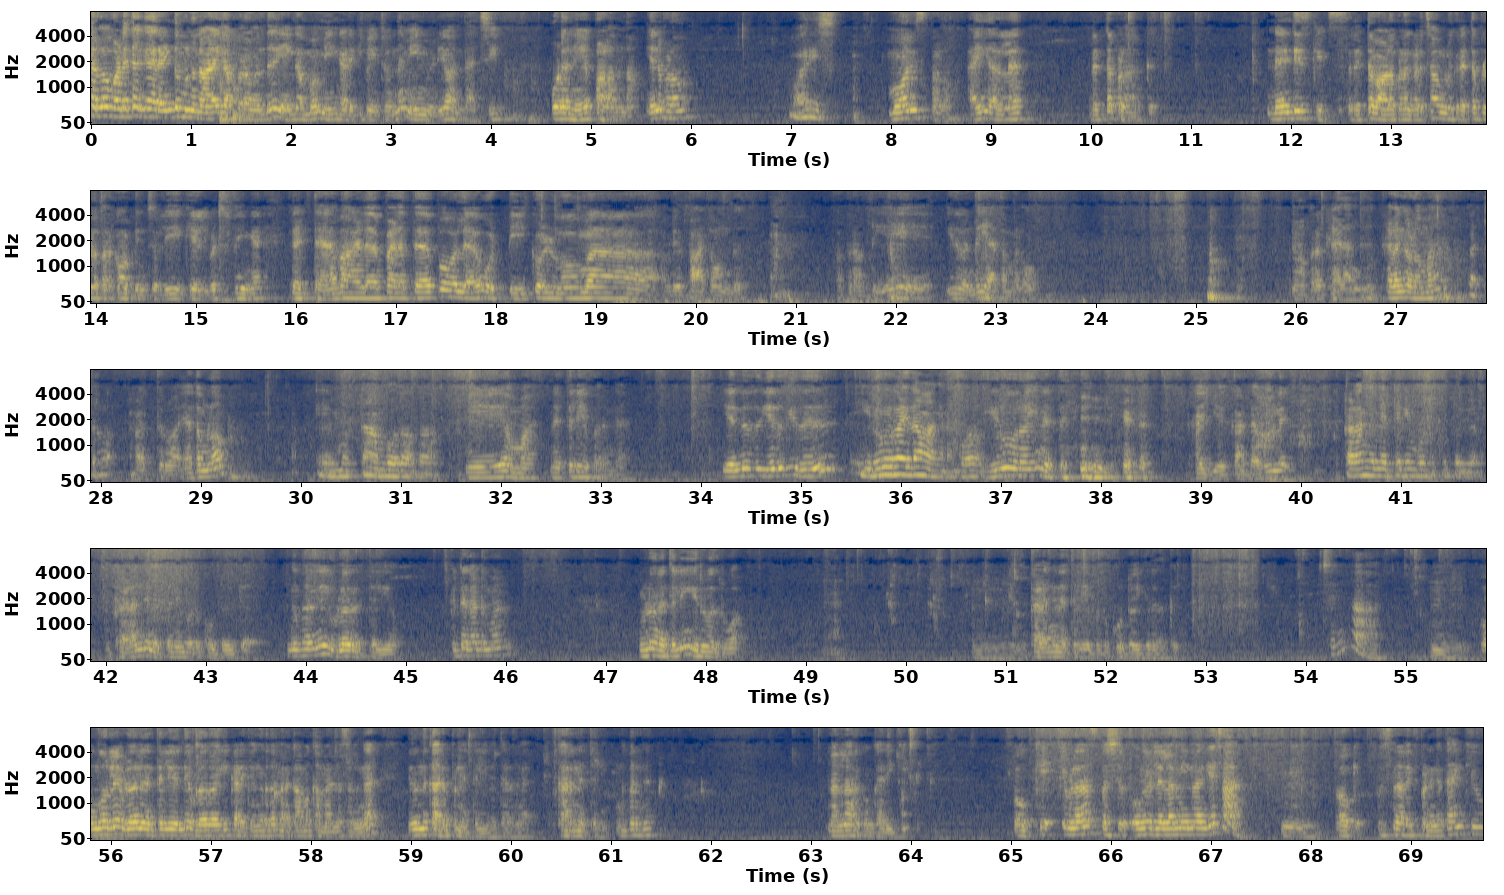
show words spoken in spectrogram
Hello வணக்கங்க. ரெண்டு மூணு நாளைக்கு அப்புறம் வந்து எங்க அம்மா மீன் கடைக்கு போயிட்டு வந்த மீன் வீடியோ வந்தாச்சு. உடனே பழம் தான் என்ன பழம்? வாரிஸ் மோரிஸ் பழம். ஐ அதுல ரெட்டை பழம் இருக்கு. Nineties kids. ரெட்டை வாழைப்பழம் கிடைச்சா உங்களுக்கு ரெட்டை பிள்ளை பிறக்கும் அப்படின்னு சொல்லி கேள்விப்பட்டிருப்பீங்க. ரெட்டை வாழைப்பழத்தை போல ஒட்டி கொள்வோமா? அப்படி ஒரு பாட்டம் உண்டு. அப்புறம் அப்படியே இது வந்து ஏத்தம்பழம். அப்புறம் கிழங்கு. கிழங்கு எவ்வளோமா பத்து ரூபா. பத்து ரூபா. ஏத்தம்பழம்? மொத்தம் ஐம்பது ரூபா தான். ஏ அம்மா நெத்தலியே பாருங்க. என்னது எதுக்கு இது? இருபது ரூபாய் தான் வாங்கினேன் போதும் இருபது ரூபாய்க்கு நெத்தலி. ஐயோ கடவுளே. கிழங்கு நெத்தலையும் போட்டு கூட்டு வைக்கணும் கிழங்கு நெத்தலியும் போட்டு கூட்டு வைக்க. இங்க பாருங்க இவ்வளவு நெத்தலியும். கிட்ட காட்டுமா? இவ்வளவு நெத்தலியும் இருபது ரூபா. கிழங்கு நெத்தலியை போட்டு கூட்டு வைக்கிறதுக்கு. சரியா ம். உங்க ஊர்ல எவ்வளவு நெத்தலி வந்து எவ்வளவு ரூபாய்க்கு கிடைக்குங்கிறத மறக்காம கமெண்ட்ல சொல்லுங்க. இது வந்து கருப்பு நெத்தலி வித்துருங்க கரு நெத்தலி இங்க பாருங்க. நல்லா இருக்கும் கறிக்கு. ஓகே இவ்வளவுதான் ஸ்பெஷல் உங்க வீட்ல எல்லாம் மீன் வாங்கியாச்சா? ம். ஓகே பிடிச்சி நாளைக்கு பண்ணுங்க. தேங்க்யூ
